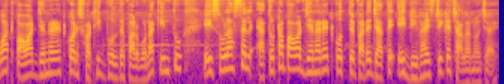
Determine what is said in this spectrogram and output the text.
ওয়াট পাওয়ার জেনারেট করে সঠিক বলতে পারব না। কিন্তু এই সোলার সেল এতটা পাওয়ার জেনারেট করতে পারে যাতে এই ডিভাইসটিকে চালানো যায়।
